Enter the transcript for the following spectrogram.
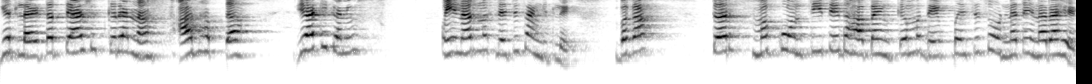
घेतला आहे तर त्या शेतकऱ्यांना आज हप्ता या ठिकाणी येणार नसल्याचे सांगितले. बघा तर मग कोणती ते दहा बँकेमध्ये पैसे सोडण्यात येणार आहेत?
